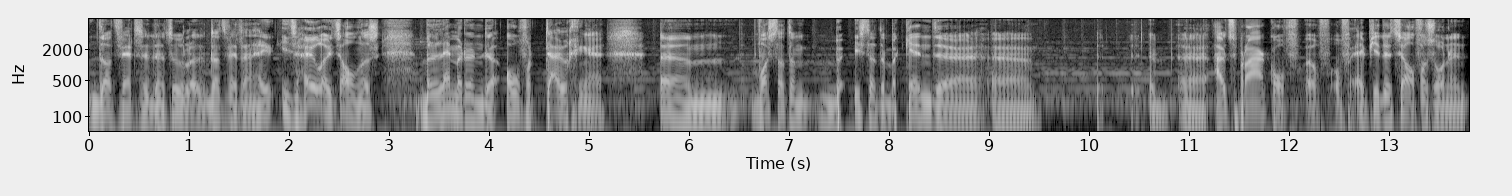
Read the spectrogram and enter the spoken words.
dat werd natuurlijk dat werd een heel, iets heel iets anders. Belemmerende overtuigingen. Um, was dat een, is dat een bekende uh, uitspraak? Of, of, of heb je dit zelf verzonnen?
